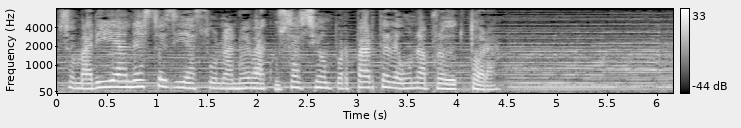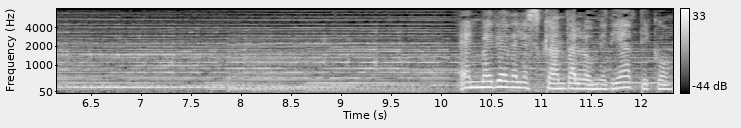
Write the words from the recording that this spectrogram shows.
sumaría en estos días una nueva acusación por parte de una productora. En medio del escándalo mediático,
